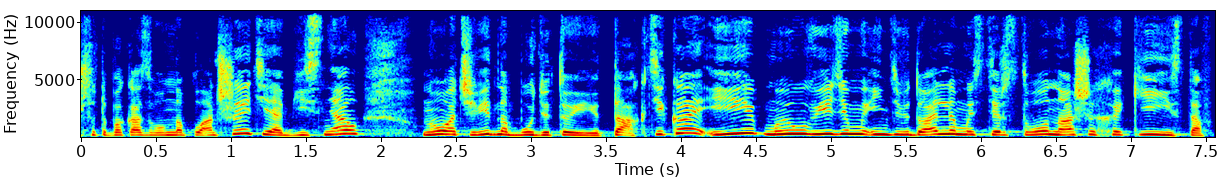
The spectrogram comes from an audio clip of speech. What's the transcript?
что-то показывал на планшете, объяснял. Ну, очевидно, будет и тактика, и мы увидим индивидуальное мастерство наших хоккеистов.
